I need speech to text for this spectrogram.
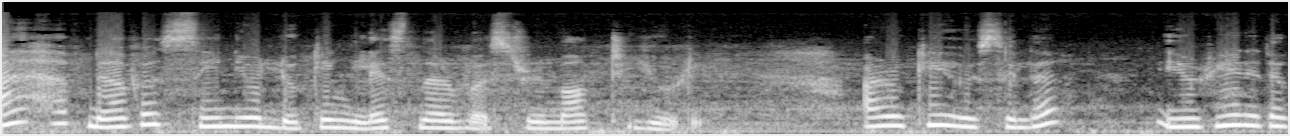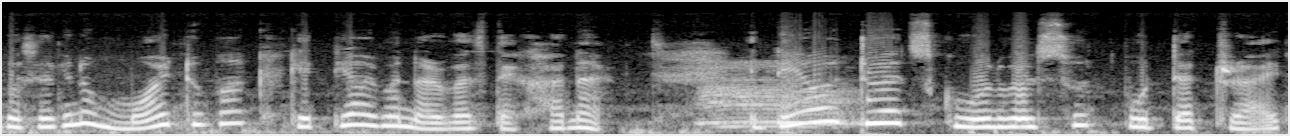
I have never seen you looking less nervous remarked Yuri আৰু কি হৈছিলে? ইউৰিয়ে তেতিয়া কৈছিলে কিন্তু মই তোমাক কেতিয়াও ইমান নাৰ্ভাছ দেখা নাই। Or two at school will soon put that right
